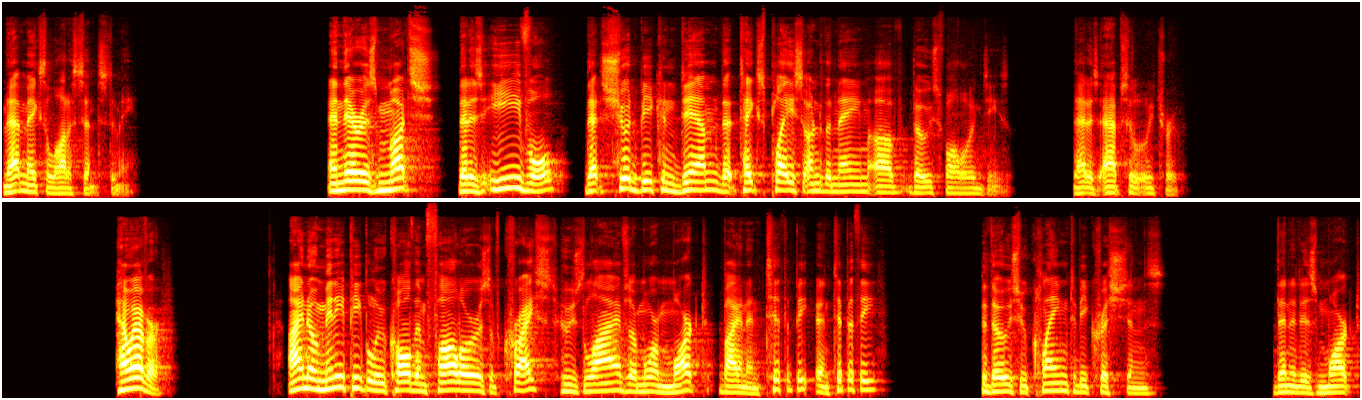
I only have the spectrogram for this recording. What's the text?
That makes a lot of sense to me. And there is much that is evil that should be condemned that takes place under the name of those following Jesus. That is absolutely true. However, I know many people who call them followers of Christ whose lives are more marked by an antipathy, antipathy to those who claim to be Christians than it is marked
